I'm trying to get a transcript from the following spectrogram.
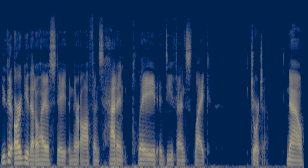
You could argue that Ohio State and their offense hadn't played a defense like Georgia. Now,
